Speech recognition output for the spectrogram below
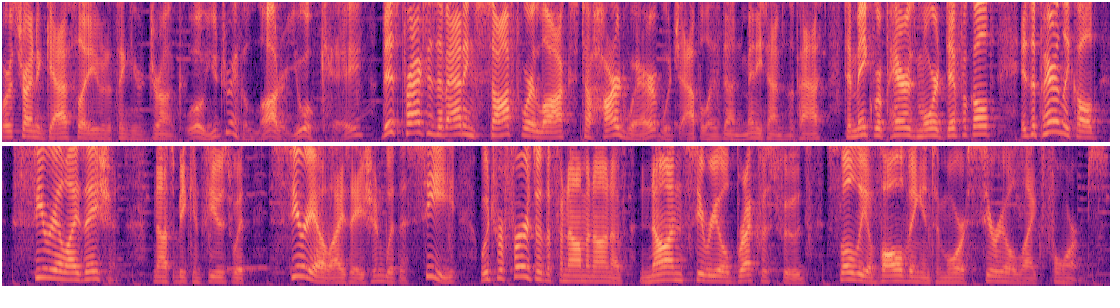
Or it's trying to gaslight you into thinking you're drunk. Whoa, you drank a lot. Are you okay? This practice of adding software locks to hardware, which Apple has done many times in the past, to make repairs more difficult, is apparently called serialization. Not to be confused with cerealization with a C, which refers to the phenomenon of non cereal breakfast foods slowly evolving into more cereal like forms.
